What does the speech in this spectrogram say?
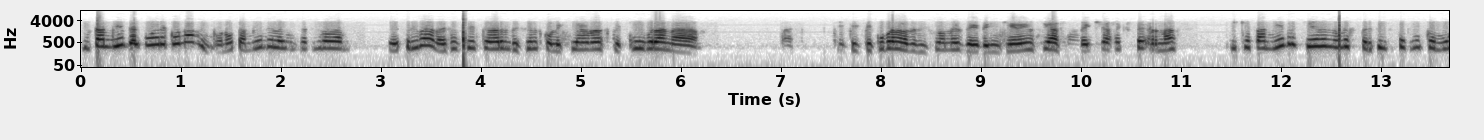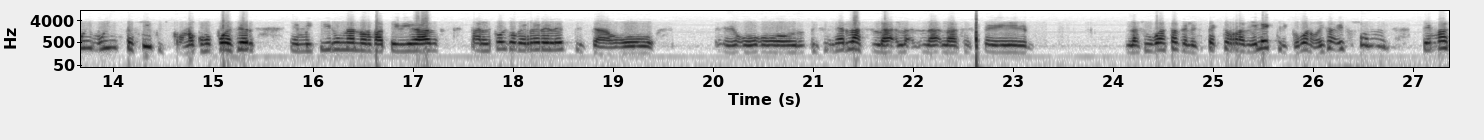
y también del poder económico, no también de la iniciativa eh, privada. Eso tiene que dar decisiones colegiadas que cubran a, que, que, cubran las decisiones de, injerencias de externas y que también requieren un expertise técnico muy muy específico, no como puede ser emitir una normatividad para el código de red eléctrica o eh, o, diseñar las, las, este, las subastas del espectro radioeléctrico. Bueno, esos son temas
